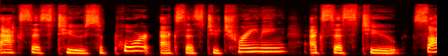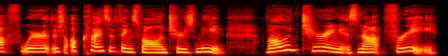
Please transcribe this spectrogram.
access to support, access to training, access to software. There's all kinds of things volunteers need. Volunteering is not free.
